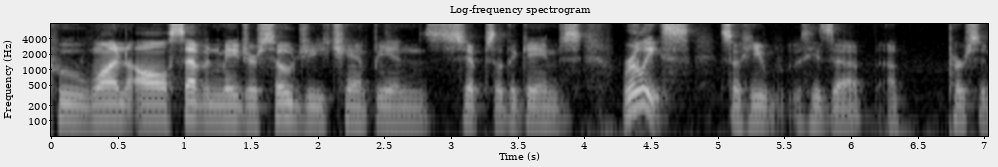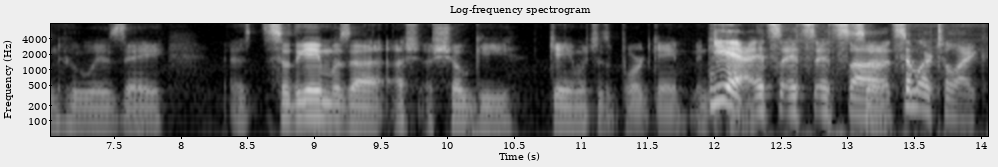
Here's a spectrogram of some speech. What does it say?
who won all seven major shogi championships of the game's release so he he's a, a person who is a uh, so the game was a, a, a shogi game, which is a board game. Yeah. It's it's it's uh, So- it's similar to like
